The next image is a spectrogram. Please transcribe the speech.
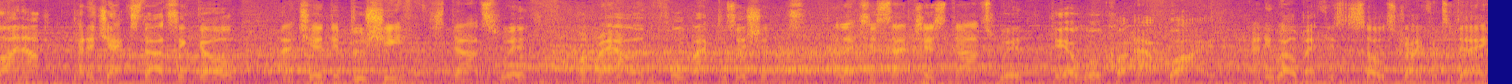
Lineup. Petr Cech starts in goal. Mathieu Debuchy starts with Monreal in the full-back positions. Alexis Sanchez starts with Theo Walcott out wide. Danny Welbeck is the sole striker today.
